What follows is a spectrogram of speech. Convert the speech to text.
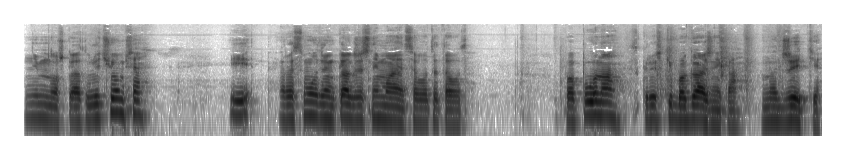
немножко отвлечемся и рассмотрим, как же снимается вот это вот попона с крышки багажника на джетте.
